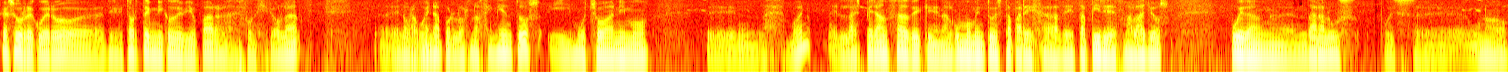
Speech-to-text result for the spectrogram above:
Jesús Recuero, eh, director técnico de Biopar Fuengirola, eh, enhorabuena por los nacimientos y mucho ánimo. bueno, en la esperanza de que en algún momento esta pareja de tapires malayos puedan eh, dar a luz pues uno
